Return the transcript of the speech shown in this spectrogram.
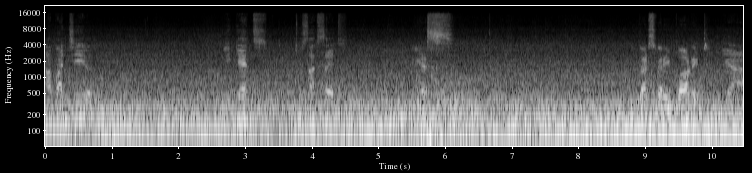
up until we get to success. Yes. That's very important. Yeah.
